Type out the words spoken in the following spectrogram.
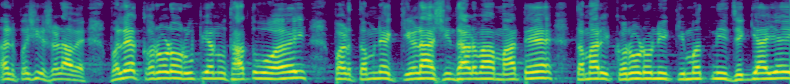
અને પછી સડાવે. ભલે કરોડો રૂપિયાનું થતું હોય, પણ તમને કેળા સિંધાડવા માટે તમારી કરોડોની કિંમતની જગ્યાએ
